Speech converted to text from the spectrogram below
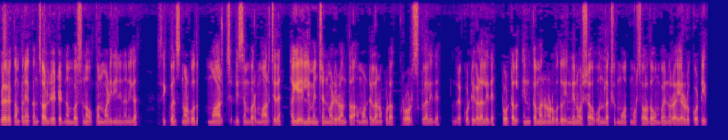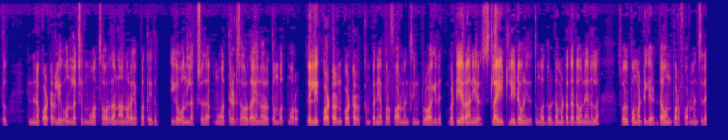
ಹೇಳಿದ್ರೆ ಕಂಪನಿಯ ಕನ್ಸಾಲಿಡೇಟೆಡ್ ನಂಬರ್ಸ್ ಅನ್ನ ಓಪನ್ ಮಾಡಿದೀನಿ ನಾನೀಗ. ಸೀಕ್ವೆನ್ಸ್ ನೋಡಬಹುದು ಮಾರ್ಚ್, ಡಿಸೆಂಬರ್, ಮಾರ್ಚ್ ಇದೆ. ಹಾಗೆ ಇಲ್ಲಿ ಮೆನ್ಷನ್ ಮಾಡಿರುವಂತ ಅಮೌಂಟ್ ಎಲ್ಲಾನು ಕೂಡ ಕ್ರೋರ್ಸ್ ಗಳಲ್ಲಿದೆ. ಅಂದ್ರೆ ಕೋಟಿಗಳಲ್ಲಿದೆ. ಟೋಟಲ್ ಇನ್ಕಮ್ ಅನ್ನು ನೋಡಬಹುದು ಇಂದಿನ ವರ್ಷ ಒಂದ್ ಲಕ್ಷದ ಮೂವತ್ತ್ ಮೂರು ಸಾವಿರದ ಒಂಬೈನೂರ ಎರಡು ಕೋಟಿ ಇತ್ತು. ಇಂದಿನ ಕ್ವಾರ್ಟರ್ಲಿ ಒಂದ್ ಲಕ್ಷದ ಮೂವತ್ ಸಾವಿರದ ನಾನೂರ ಎಪ್ಪತ್ತೈದು. ಈಗ ಒಂದ್ ಲಕ್ಷದ ಮೂವತ್ತೆರಡು ಸಾವಿರದ ಐನೂರ ತೊಂಬತ್ಮೂರು ಇಲ್ಲಿ ಕ್ವಾರ್ಟರ್ ಅನ್ ಕ್ವಾರ್ಟರ್ ಕಂಪನಿಯ ಪರ್ಫಾರ್ಮೆನ್ಸ್ ಇಂಪ್ರೂವ್ ಆಗಿದೆ. But year on year slightly down ಇದೆ. ತುಂಬಾ ದೊಡ್ಡ ಮಟ್ಟದ ಡೌನ್ ಏನಲ್ಲ, ಸ್ವಲ್ಪ ಮಟ್ಟಿಗೆ ಡೌನ್ ಪರ್ಫಾರ್ಮೆನ್ಸ್ ಇದೆ.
